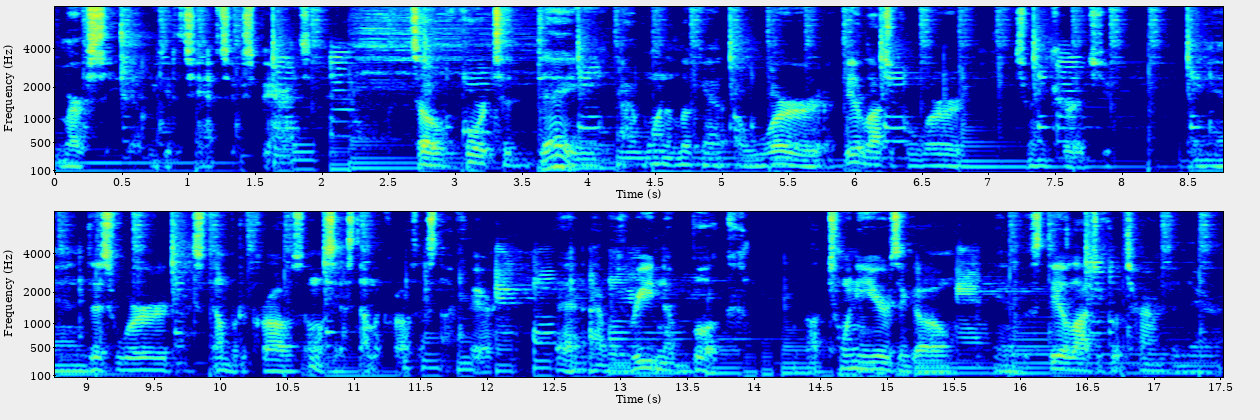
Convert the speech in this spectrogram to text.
mercy that we get a chance to experience. So, for today, I want to look at a word, a theological word to encourage you. And this word I stumbled across, I won't say I stumbled across, that's not fair, that I was reading a book about 20 years ago, and it was theological terms in there.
